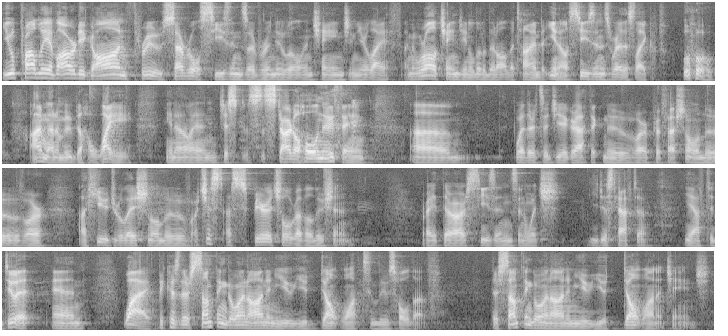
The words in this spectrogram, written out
you'll probably have already gone through several seasons of renewal and change in your life. I mean, we're all changing a little bit all the time, but you know, seasons where it's like, ooh, I'm going to move to Hawaii, you know, and just start a whole new thing. Um, whether it's a geographic move or a professional move or a huge relational move or just a spiritual revolution. Right? There are seasons in which you just have to you have to do it and why? Because there's something going on in you you don't want to lose hold of. There's something going on in you you don't want to change.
